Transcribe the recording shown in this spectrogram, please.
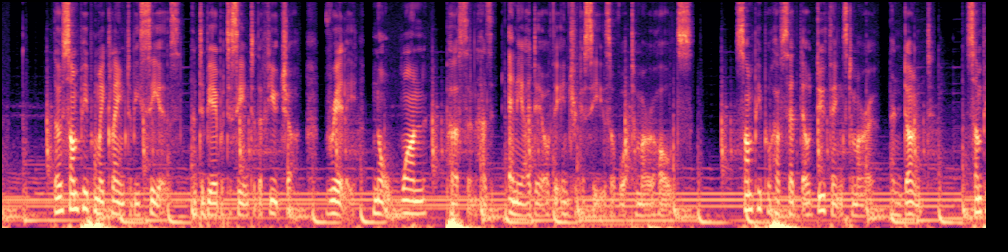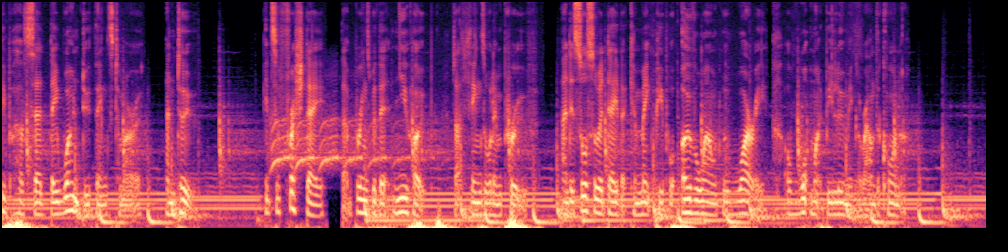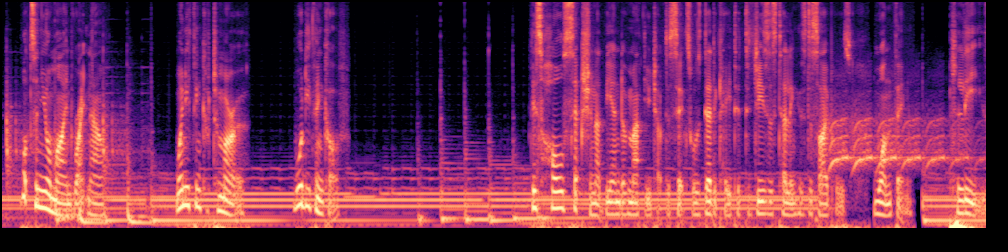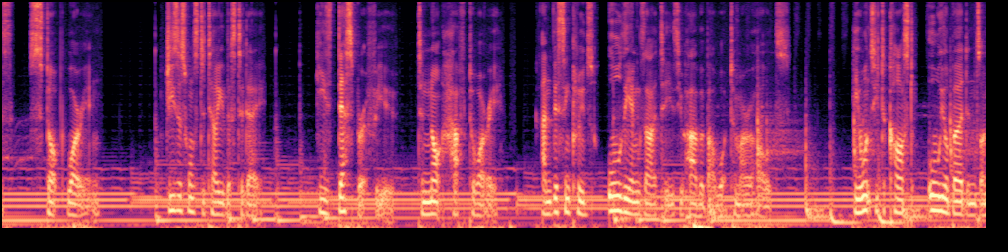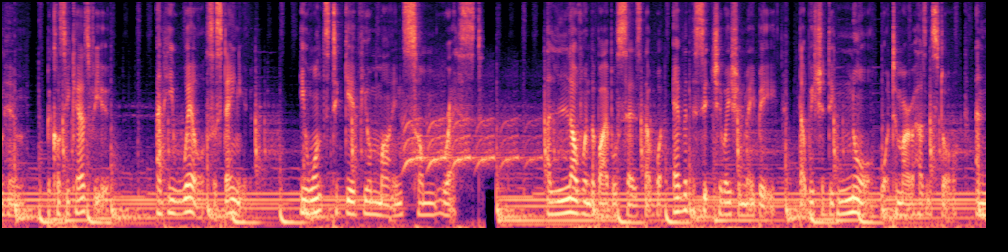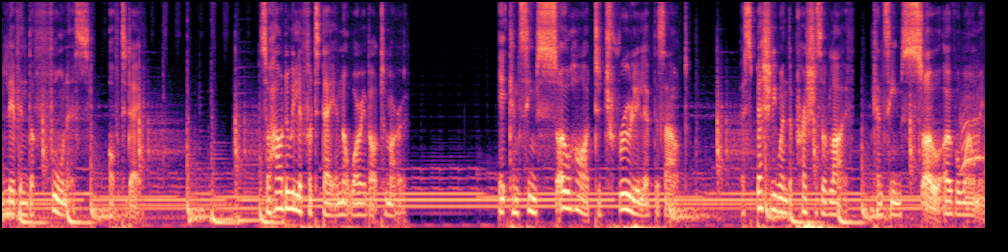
Though some people may claim to be seers and to be able to see into the future, really, not one person has any idea of the intricacies of what tomorrow holds. Some people have said they'll do things tomorrow and don't. Some people have said they won't do things tomorrow and do. It's a fresh day that brings with it new hope that things will improve and it's also a day that can make people overwhelmed with worry of what might be looming around the corner. What's in your mind right now? When you think of tomorrow, what do you think of? This whole section at the end of Matthew chapter 6 was dedicated to Jesus telling his disciples one thing please stop worrying. Jesus wants to tell you this today. He's desperate for you to not have to worry and this includes all the anxieties you have about what tomorrow holds. He wants you to cast all your burdens on Him because He cares for you, and He will sustain you. He wants to give your mind some rest. I love when the Bible says that whatever the situation may be, that we should ignore what tomorrow has in store and live in the fullness of today. So, how do we live for today and not worry about tomorrow? It can seem so hard to truly live this out, especially when the pressures of life can seem so overwhelming,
